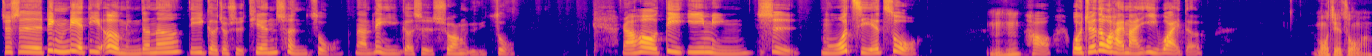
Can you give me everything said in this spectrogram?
就是并列第二名的呢，第一个就是天秤座，那另一个是双鱼座，然后第一名是摩羯座。嗯哼，好，我觉得我还蛮意外的，摩羯座吗？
